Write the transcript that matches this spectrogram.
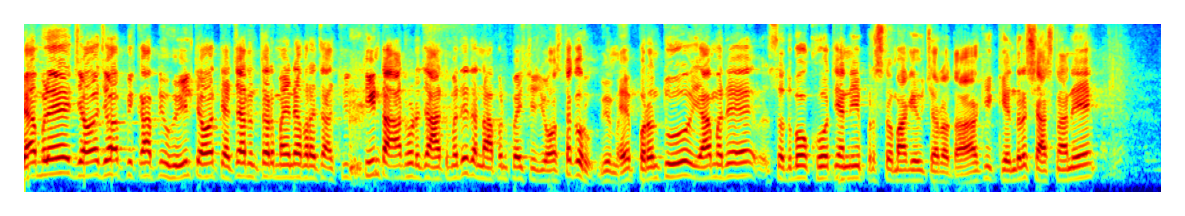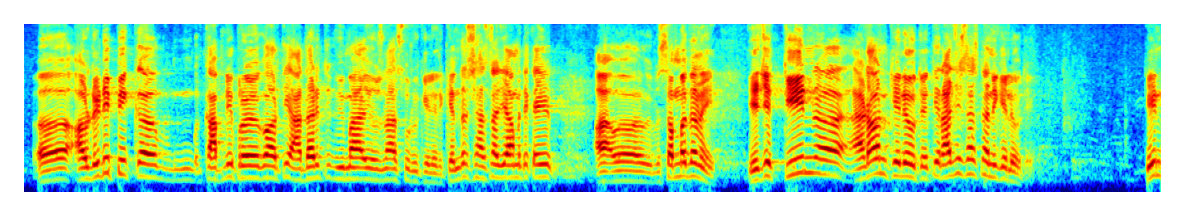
त्यामुळे जेव्हा जेव्हा पीक कापणी होईल तेव्हा त्याच्यानंतर महिन्याभराच्या तीन तीन आठवड्याच्या आतमध्ये त्यांना आपण पैशाची व्यवस्था करू. विमा- हे परंतु यामध्ये सदभाऊ खोत यांनी प्रश्न मागे विचारला होता की केंद्र शासनाने ऑलरेडी पीक कापणी प्रयोगावरती आधारित विमा योजना सुरू केलेली. केंद्र शासनाच्या यामध्ये काही संबंध नाही. हे जे तीन ॲड ऑन केले होते ते राज्य शासनाने केले होते. तीन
